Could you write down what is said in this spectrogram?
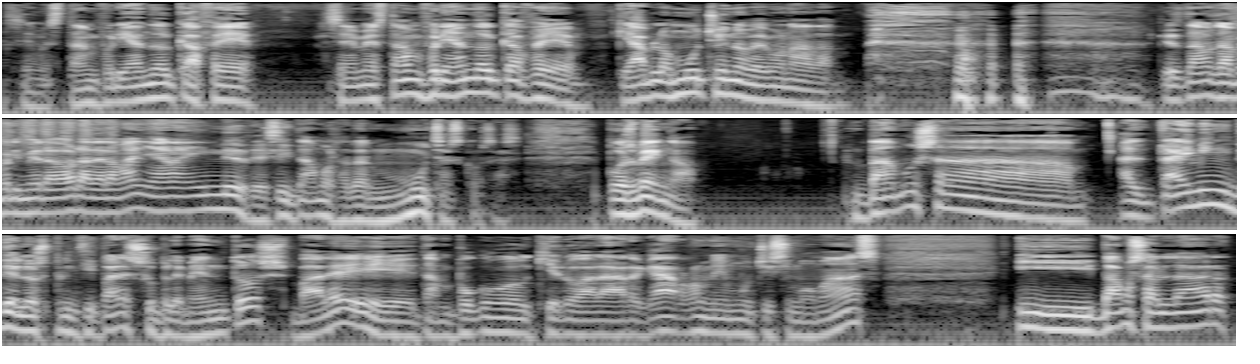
Se me está enfriando el café. Se me está enfriando el café, que hablo mucho y no bebo nada. que estamos a primera hora de la mañana y necesitamos hacer muchas cosas. Pues venga, Vamos a, al timing de los principales suplementos, ¿vale? Eh, tampoco quiero alargarme muchísimo más. Y vamos a hablar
